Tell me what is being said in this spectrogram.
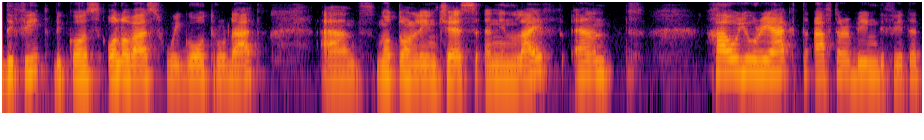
defeat because all of us, we go through that. And not only in chess and in life. And how you react after being defeated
